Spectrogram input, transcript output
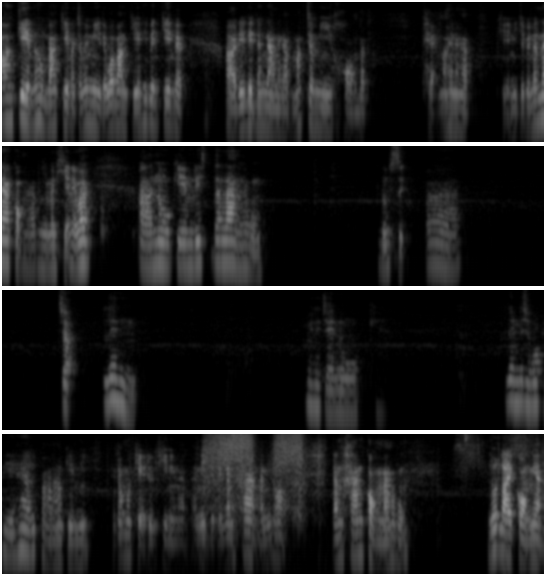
บางเกมนะผมบางเกมอาจจะไม่มีแต่ว่าบางเกมที่เป็นเกมแบบ เด็ดๆดังๆนะครับ มักจะมีของแบบแถมมาให้นะครับโอเคนี่จะเป็นด้านหน้ากล่องนะครับนี่มันเขียนไว้ว่าอ่า no game list ด้านล่างนะครับผม รู้สึกว่า จะเล่น ไม่แน่ใจ no เล่นได้เฉพาะ P5 หรือเปล่านะครับเกมนี้เดี๋ยวต้องมาแกะดูอีกทีหนึ่งนะอันนี้จะเป็นด้านข้าง อันนี้ก็ด้านข้างกล่องนะครับผม ลวดลายกล่องเนี่ย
